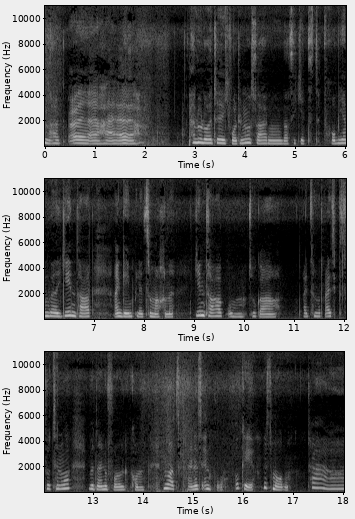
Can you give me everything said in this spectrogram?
Guten Tag. Äh, hallo Leute, ich wollte nur sagen, dass ich jetzt probieren werde, jeden Tag ein Gameplay zu machen. Jeden Tag um sogar 13.30 bis 14 Uhr wird eine Folge kommen. Nur als kleines Info. Okay, bis morgen. Ciao.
